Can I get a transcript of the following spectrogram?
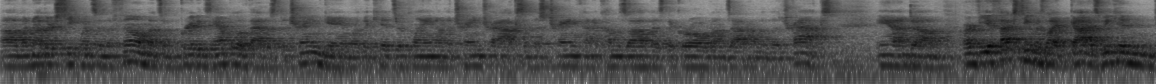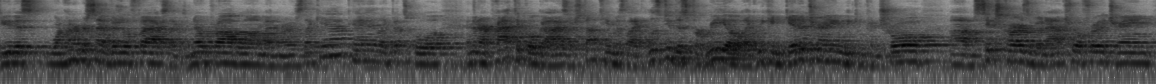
Um, another sequence in the film that's a great example of that is the train game, where the kids are playing on the train tracks, and this train kind of comes up as the girl runs out onto the tracks. And um, our VFX team was like, guys, we can do this 100% visual effects, like no problem. And we're just like, yeah, okay, like that's cool. And then our practical guys, our stunt team was like, let's do this for real. Like we can get a train, we can control um, six cars of an actual freight train.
